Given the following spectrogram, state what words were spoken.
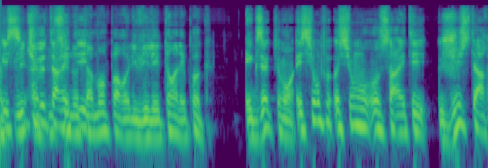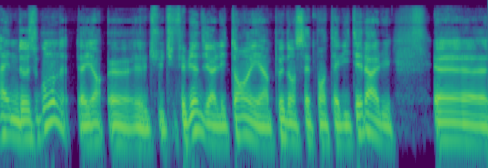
Et si tu veux t'arrêter, notamment par Olivier Létang à l'époque. Exactement. Et si on si on, s'arrêtait juste à Rennes deux secondes, d'ailleurs, euh, tu, fais bien de dire, les temps est un peu dans cette mentalité-là, lui. Euh,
